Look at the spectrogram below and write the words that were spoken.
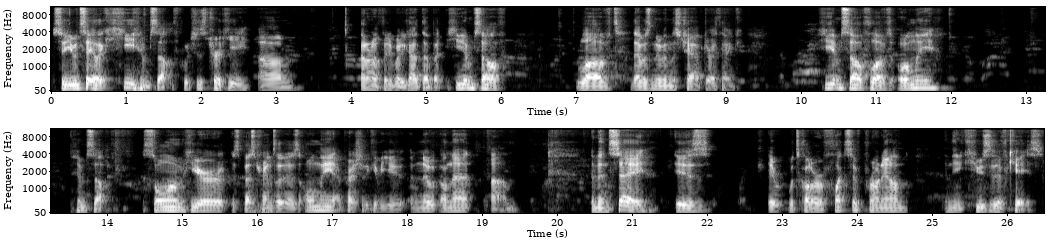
So you would se like he himself, which is tricky. Um, I don't know if anybody got that, but he himself loved. That was new in this chapter, I think. He himself loved only himself. Solum here is best translated as only. I probably should given you a note on that. Um, and then say is a, what's called a reflexive pronoun in the accusative case.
